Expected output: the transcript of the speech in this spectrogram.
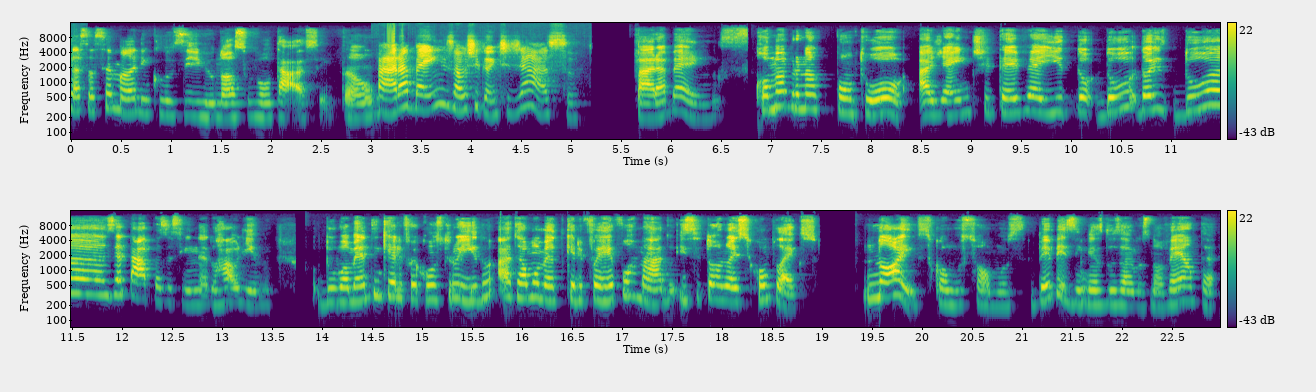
Essa semana, inclusive, o nosso Voltaço. Então. Parabéns ao gigante de aço. Parabéns. Como a Bruna pontuou, a gente teve aí do, do, dois, duas etapas, assim, né, do Raulino. Do momento em que ele foi construído até o momento que ele foi reformado e se tornou esse complexo. Nós, como somos bebezinhas dos anos 90,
